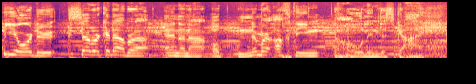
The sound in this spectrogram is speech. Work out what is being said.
Hier hoort nu Sabra Cadabra en daarna op nummer 18 Hole in the Sky.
